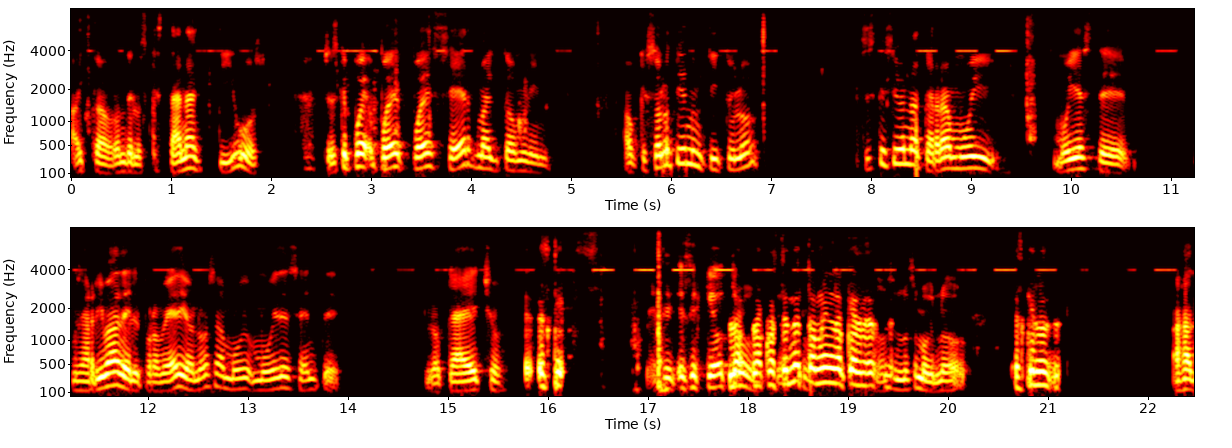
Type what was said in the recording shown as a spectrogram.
ay cabrón, de los que están activos. es que puede, puede, puede ser Mike Tomlin, aunque solo tiene un título, pues es que ha sido una carrera muy, muy este, pues arriba del promedio, ¿no? O sea, muy, muy decente lo que ha hecho. Es que, es que, ¿qué otro, la, cuestión de Tomlin lo que no, no, no, es que Ajá,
